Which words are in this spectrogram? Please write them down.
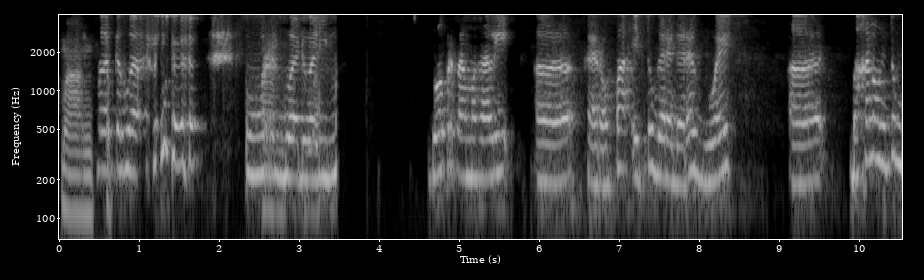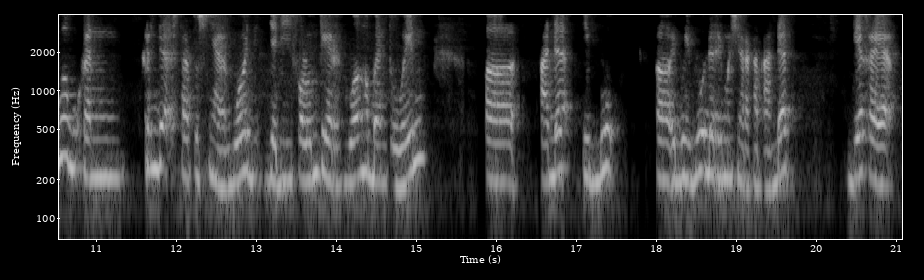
mantap. Ke gue umur gue dua lima gue pertama kali uh, ke Eropa itu gara-gara gue uh, bahkan waktu itu gue bukan kerja statusnya gue jadi volunteer. Gue ngebantuin uh, ada ibu uh, ibu-ibu dari masyarakat adat. Dia kayak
